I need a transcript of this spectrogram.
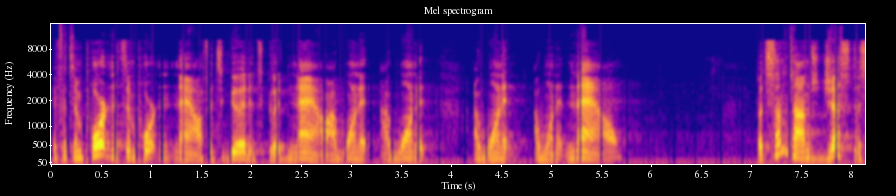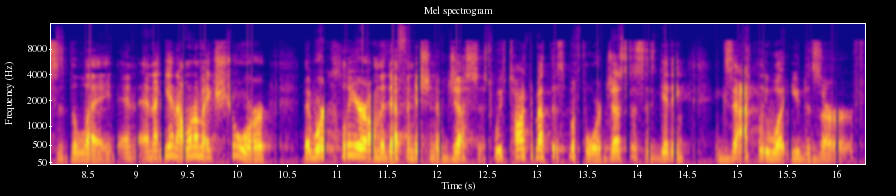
If it's important, it's important now. If it's good, it's good now. I want it. I want it. I want it. I want it now. But sometimes justice is delayed. And, and again, I want to make sure that we're clear on the definition of justice. We've talked about this before. Justice is getting exactly what you deserve.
